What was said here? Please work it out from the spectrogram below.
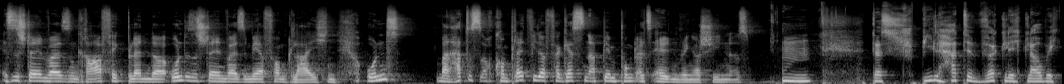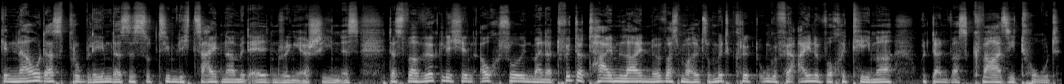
Es ist stellenweise ein Grafikblender und es ist stellenweise mehr vom Gleichen. Und man hat es auch komplett wieder vergessen ab dem Punkt, als Elden Ring erschienen ist. Mhm das Spiel hatte wirklich, glaube ich, genau das Problem, dass es so ziemlich zeitnah mit Elden Ring erschienen ist. Das war wirklich in, auch so in meiner Twitter-Timeline, ne, was man halt so mitkriegt, ungefähr eine Woche Thema und dann war es quasi tot.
